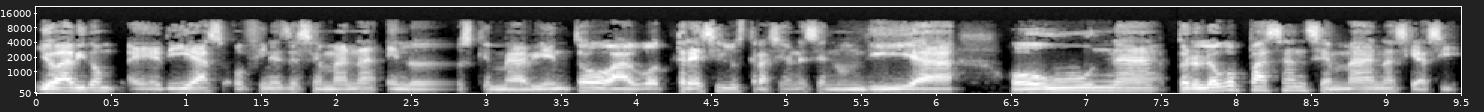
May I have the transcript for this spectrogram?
Yo ha habido eh, días o fines de semana en los que me aviento o hago tres ilustraciones en un día o una, pero luego pasan semanas y así.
